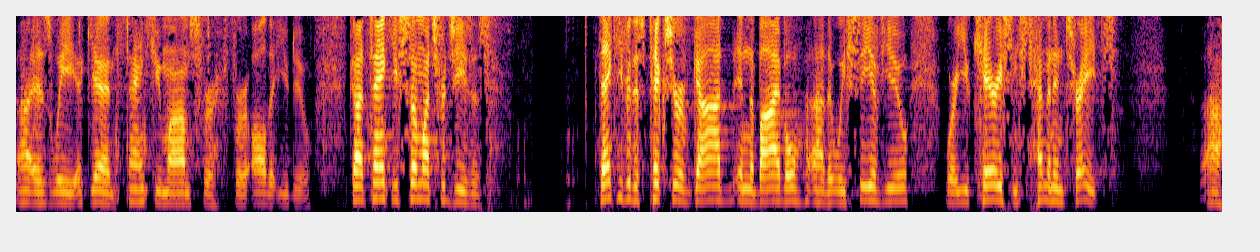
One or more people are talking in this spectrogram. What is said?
uh, as we, again, thank you, moms, for, for all that you do. God, thank you so much for Jesus. Thank you for this picture of God in the Bible uh, that we see of you, where you carry some feminine traits. Uh,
